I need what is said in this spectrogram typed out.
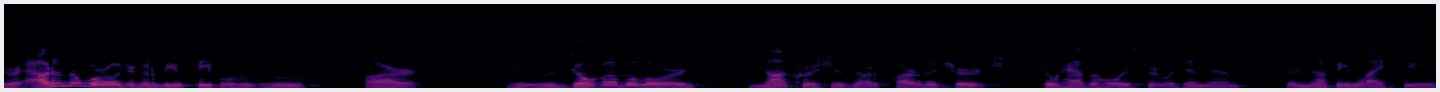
You're out in the world, you're going to be with people who, who are, who, who don't love the Lord, not Christians, not a part of the church, don't have the Holy Spirit within them. They're nothing like you.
